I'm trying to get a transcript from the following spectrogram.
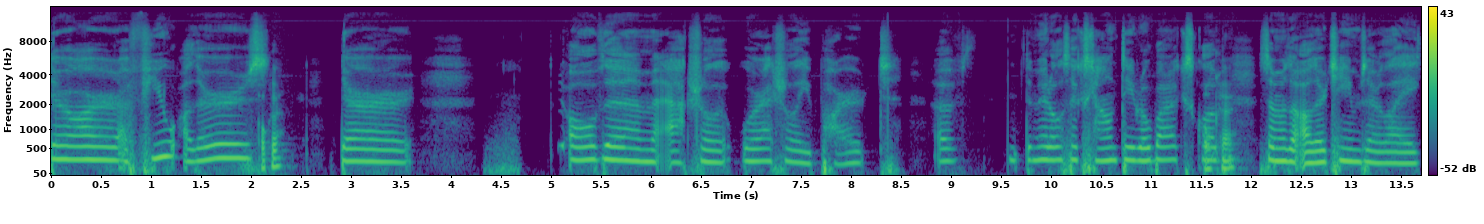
There are a few others. Okay. There, are- all of them actually were actually part of the Middlesex County Robotics Club. Okay. Some of the other teams are like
